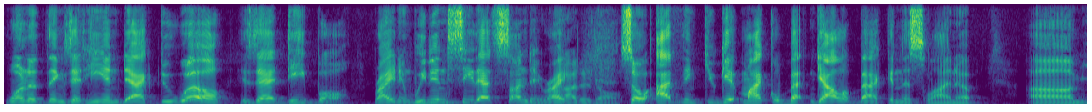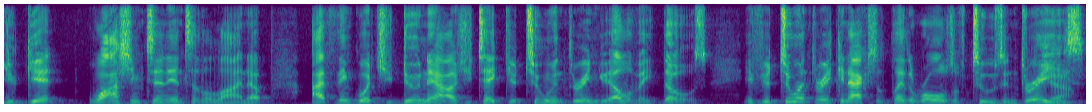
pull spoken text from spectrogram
one of the things that he and Dak do well is that deep ball. right? And we didn't see that Sunday, right? Not at all. So I think you get Michael Gallup back in this lineup. Um, you get Washington into the lineup. I think what you do now is you take your two and three and you elevate those. If your two and three can actually play the roles of twos and threes,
